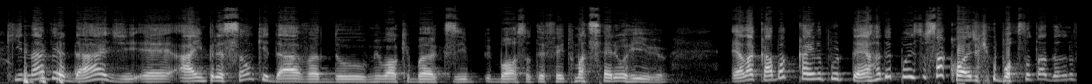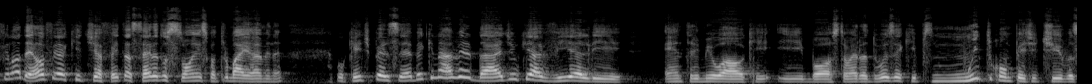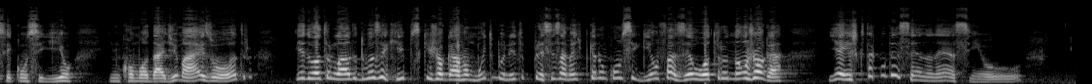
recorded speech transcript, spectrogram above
que na verdade é, a impressão que dava do Milwaukee Bucks e Boston ter feito uma série horrível, ela acaba caindo por terra depois do sacode que o Boston tá dando no Philadelphia, que tinha feito a série dos sonhos contra o Miami, né? O que a gente percebe é que na verdade o que havia ali entre Milwaukee e Boston eram duas equipes muito competitivas que conseguiam incomodar demais o outro. E do outro lado, duas equipes que jogavam muito bonito precisamente porque não conseguiam fazer o outro não jogar. E é isso que está acontecendo, né? Assim, o,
